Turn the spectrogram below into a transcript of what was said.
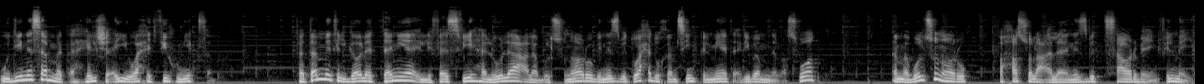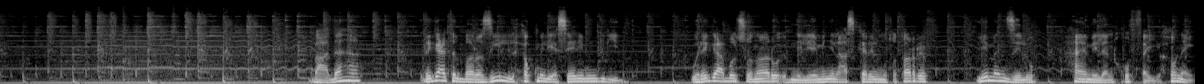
ودي نسب ما تأهلش أي واحد فيهم يكسب. فتمت الجولة الثانية اللي فاز فيها لولا على بولسونارو بنسبة 51% تقريبا من الأصوات. أما بولسونارو فحصل على نسبة 49% بعدها رجعت البرازيل للحكم اليساري من جديد ورجع بولسونارو ابن اليمين العسكري المتطرف لمنزله حاملا خفي حنين.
